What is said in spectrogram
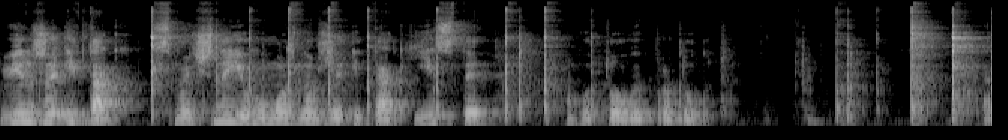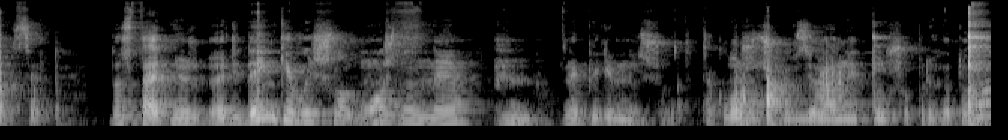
Він же і так смачний, його можна вже і так їсти. Готовий продукт. Так, це достатньо ріденьке вийшло, можна не, не перемішувати. Так, ложечку взяла не ту, що приготувала.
